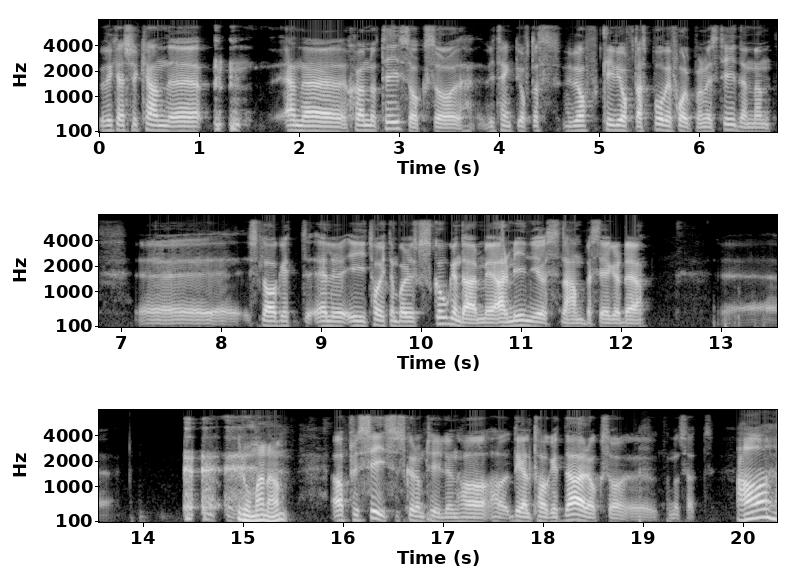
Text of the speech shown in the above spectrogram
Men vi kanske kan, eh, en eh, skön notis också, vi tänker oftast, vi kliver oftast på vid folkvandringstiden men eh, slaget, eller i Teutoburgskogen där med Arminius när han besegrade Romarna. Ja precis, så ska de tydligen ha, ha deltagit där också eh, på något sätt. Ja,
